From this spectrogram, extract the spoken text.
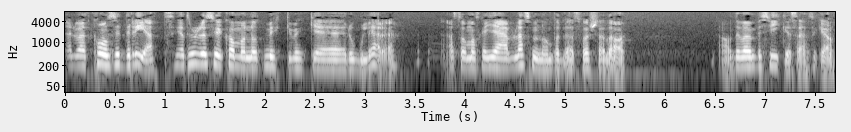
Det var ett konstigt ret. Jag trodde det skulle komma något mycket, mycket roligare. Alltså om man ska jävlas med någon på deras första dag. Ja, det var en besvikelse tycker jag.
